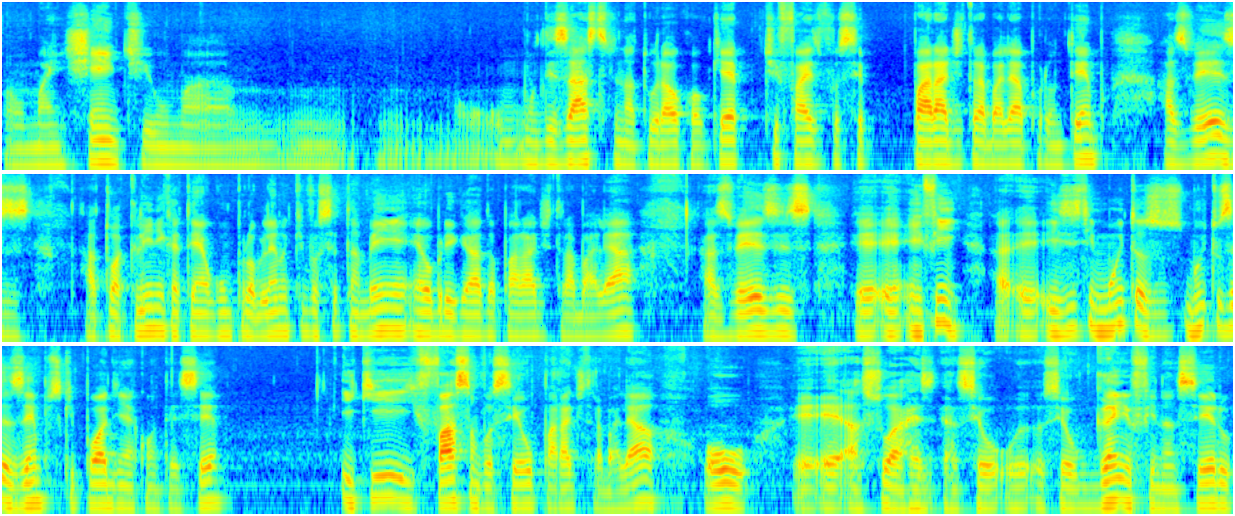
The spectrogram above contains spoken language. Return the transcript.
uma enchente, uma, um, um desastre natural qualquer te faz você parar de trabalhar por um tempo. Às vezes, a tua clínica tem algum problema que você também é obrigado a parar de trabalhar. Às vezes, é, é, enfim, é, existem muitos, muitos exemplos que podem acontecer e que façam você ou parar de trabalhar ou a sua, a seu, o seu ganho financeiro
